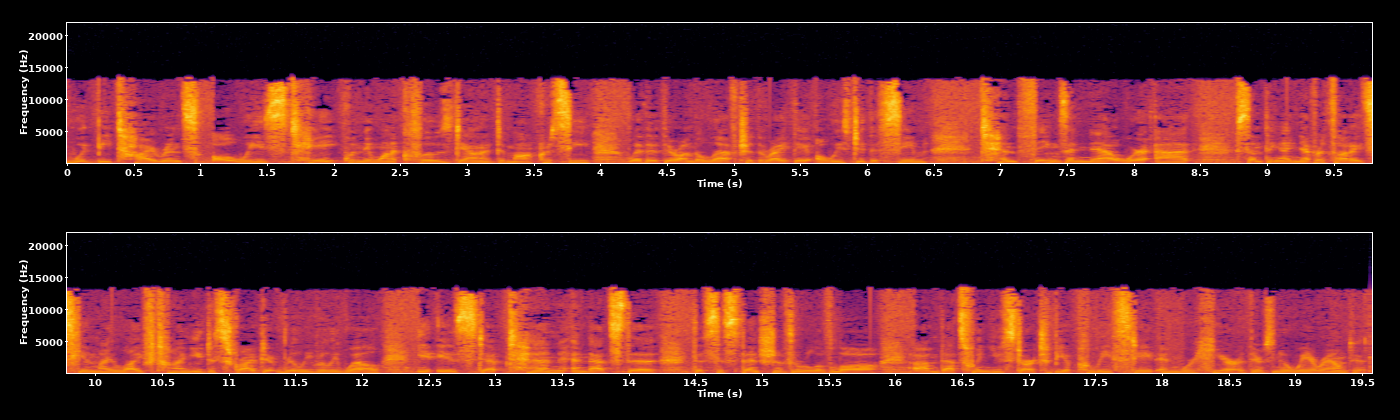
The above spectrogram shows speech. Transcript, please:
would be tyrants always take when they want to close down a democracy, whether they're on the left or the right, they always do the same 10 things. And now we're at something I never thought I'd see in my lifetime. You described it really, really well. It is step 10, and that's the, the suspension of the rule of law. Um, that's when you start to be a police state, and we're here. There's no way around it.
